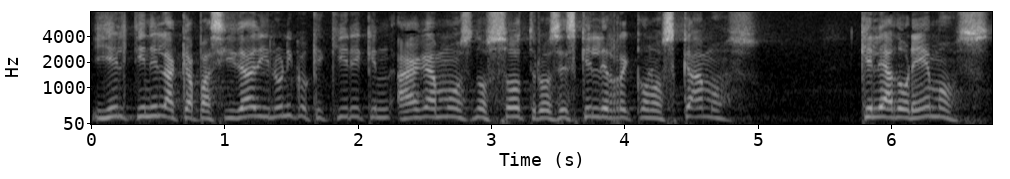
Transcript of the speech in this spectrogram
Y Él tiene la capacidad y lo único que quiere que hagamos nosotros es que le reconozcamos que le adoremos,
